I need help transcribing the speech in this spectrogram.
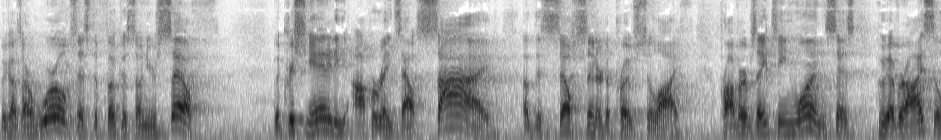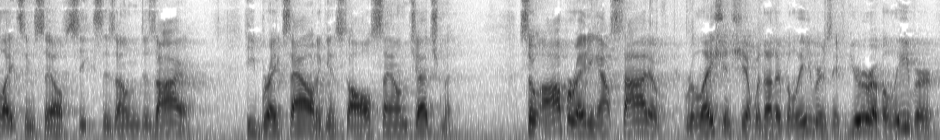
because our world says to focus on yourself. But Christianity operates outside of this self-centered approach to life. Proverbs 18:1 says, "Whoever isolates himself seeks his own desire. He breaks out against all sound judgment." So, operating outside of relationship with other believers, if you're a believer,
